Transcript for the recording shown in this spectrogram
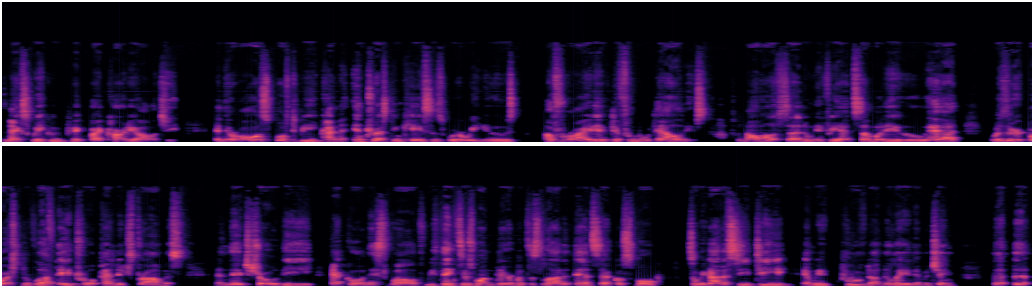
the next week be picked by cardiology. And they're all supposed to be kind of interesting cases where we used a variety of different modalities. So now all of a sudden, if we had somebody who had, was there a question of left atrial appendage thrombus? And they'd show the echo and they said, well, we think there's one there, but there's a lot of dense echo smoke. So we got a CT and we proved on delayed imaging that the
